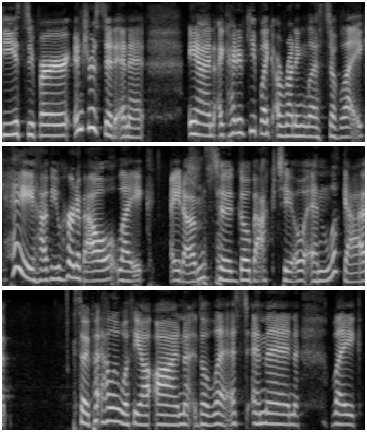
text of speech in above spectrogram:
be super interested in it." And I kind of keep like a running list of like, "Hey, have you heard about like items to go back to and look at?" So I put Hello Woofy on the list and then like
